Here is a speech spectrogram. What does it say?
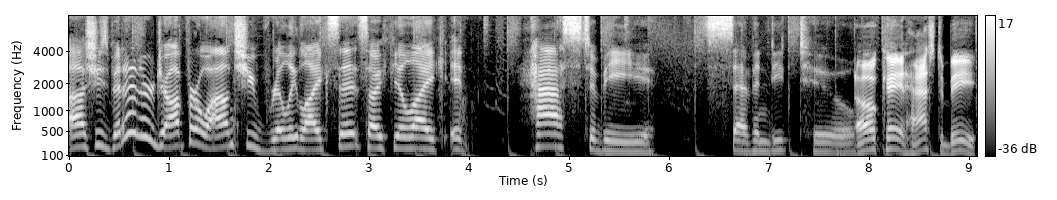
Uh, she's been at her job for a while and she really likes it. So I feel like it has to be 72. Okay, it has to be.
